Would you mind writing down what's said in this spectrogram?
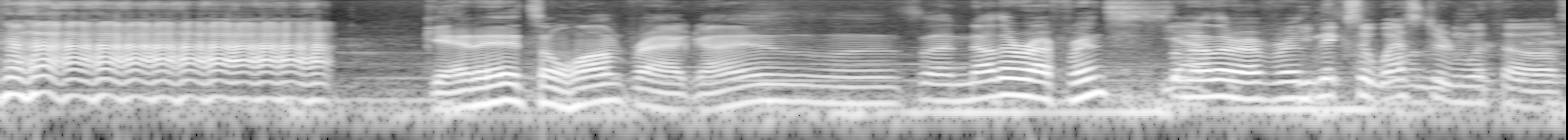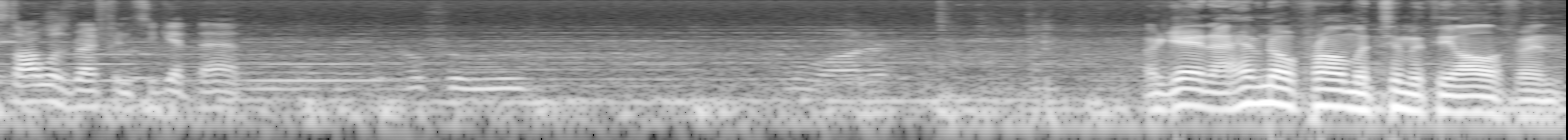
Get it? It's a Womp Rat, guys. It's another reference. It's Yeah, another reference. You mix a western with a Star Wars reference, you get that. No food. No water. Again, I have no problem with Timothy Olyphant.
